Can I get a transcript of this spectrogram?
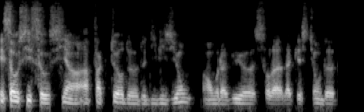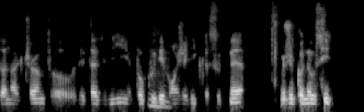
et ça aussi, c'est aussi un, un, facteur de, de division. On l'a vu euh, sur la, la, question de Donald Trump aux États-Unis, beaucoup mmh d'évangéliques le soutenaient. Je connais aussi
